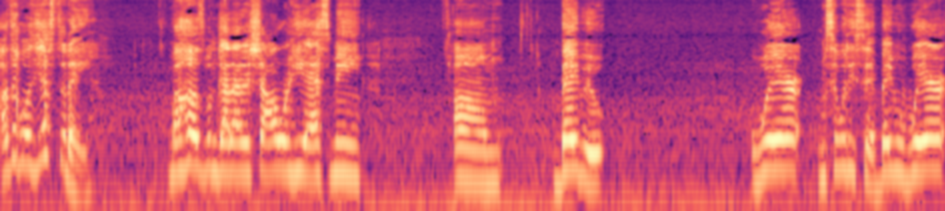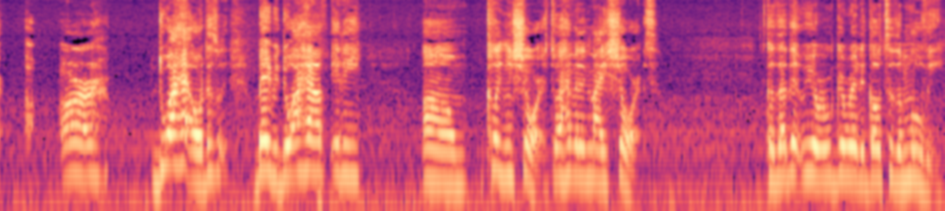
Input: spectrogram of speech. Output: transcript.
I think it was yesterday. My husband got out of the shower and he asked me, um, baby, where, let me see what he said, baby, where are do I have? Oh, what, baby. Do I have any um clean shorts? Do I have any nice shorts? Because I think we were getting ready to go to the movie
